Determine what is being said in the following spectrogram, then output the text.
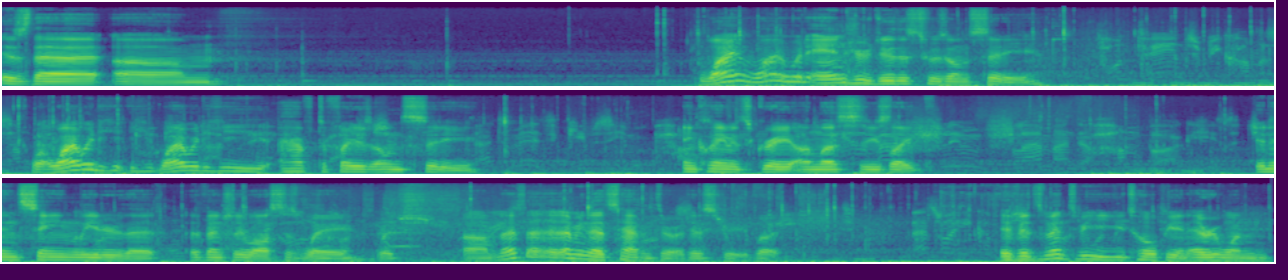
Is that, um... Why, why would Andrew do this to his own city? Why, why would he, why would he have to fight his own city and claim it's great unless he's like an insane leader that eventually lost his way, which um, that's I mean that's happened throughout history. But if it's meant to be utopia and everyone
